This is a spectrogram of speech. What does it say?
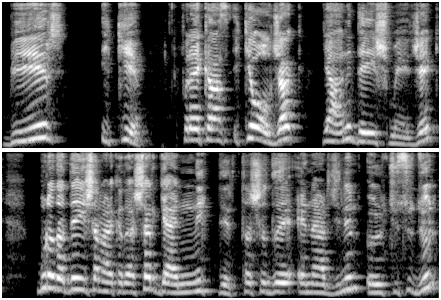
1, 2. Frekans 2 olacak yani değişmeyecek. Burada değişen arkadaşlar genliktir. Taşıdığı enerjinin ölçüsüdür.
